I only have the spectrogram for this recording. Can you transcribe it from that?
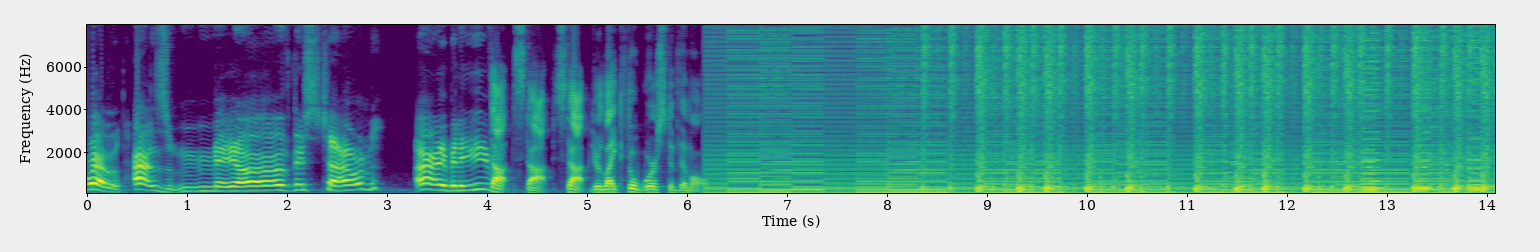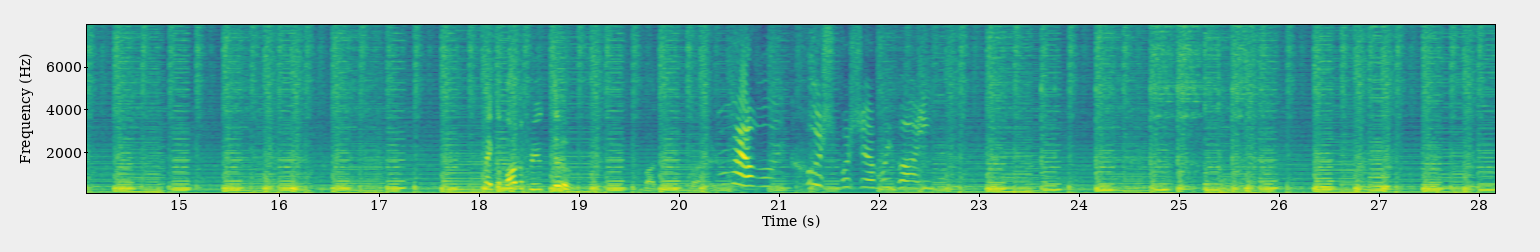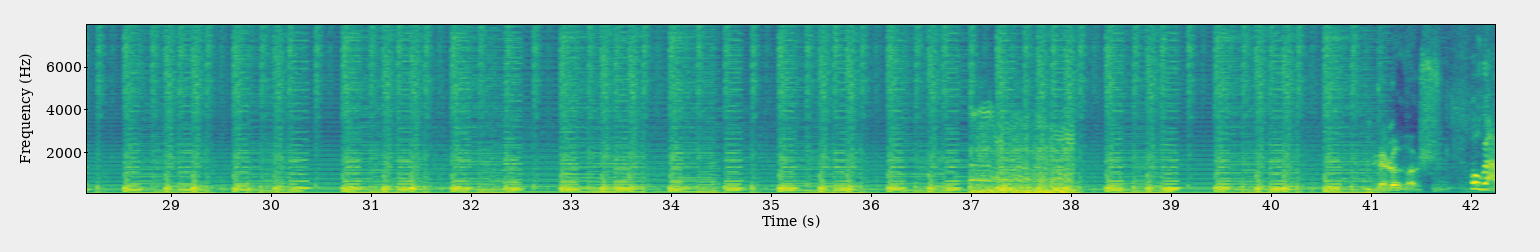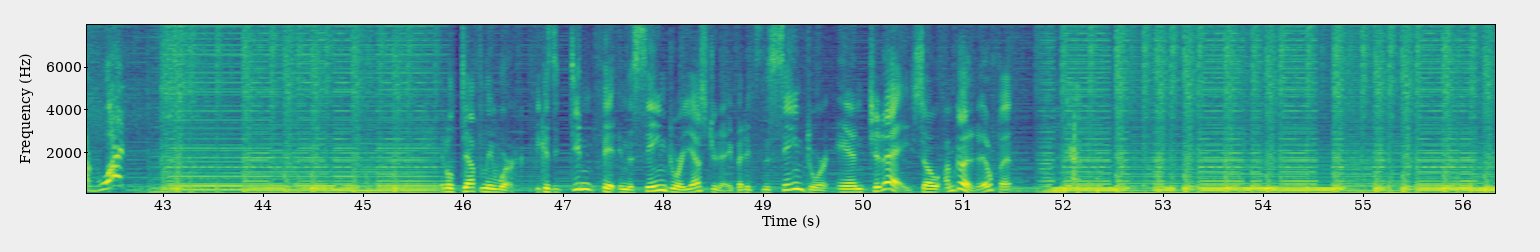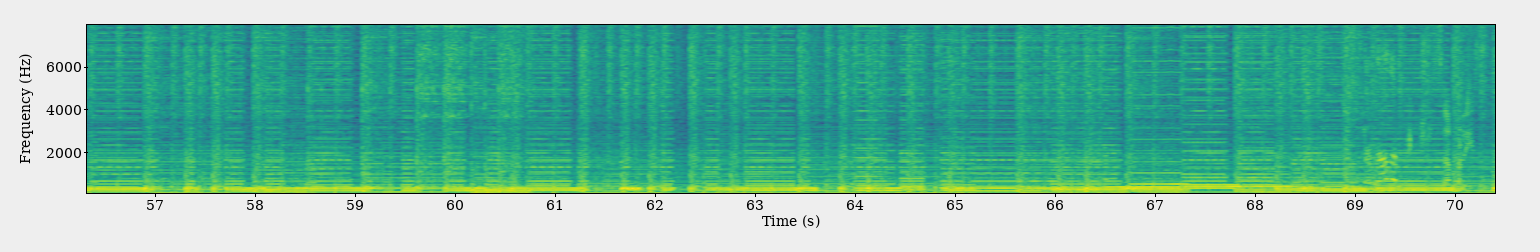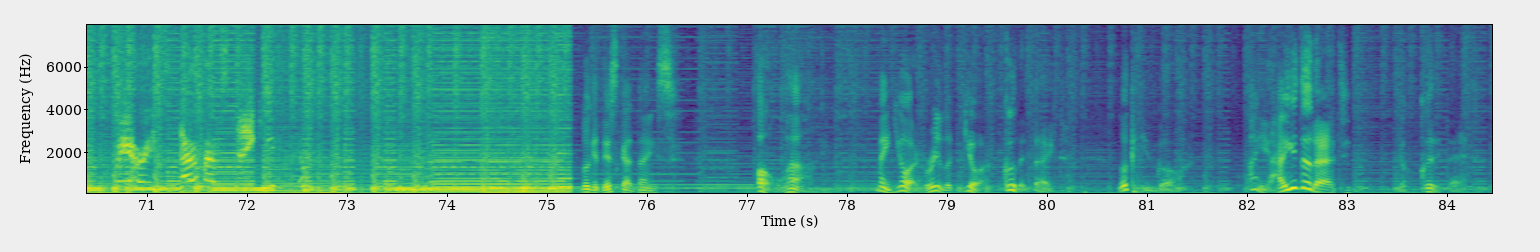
Well, as mayor of this town, I believe. Stop, stop, stop. You're like the worst of them all. Make a mother puke too. Mother, mother. Well, push, push, everybody. Oh god, what? It'll definitely work because it didn't fit in the same door yesterday, but it's the same door and today, so I'm good. It'll fit. Almost naked. Look at this guy, nice. Oh wow, man, you're really you're good at that. Look at him go. How you do that? You're good at that.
